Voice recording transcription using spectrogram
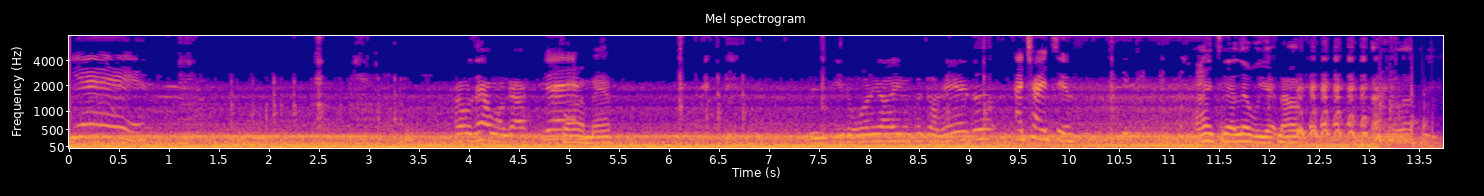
Yay! How was that one, guys? Good. Man. Did either one of y'all even put your hands up? I tried to. I ain't to that level yet, dog. I ain't gonna lie to you.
